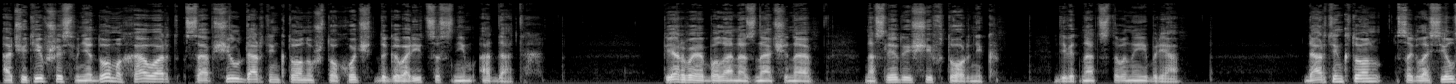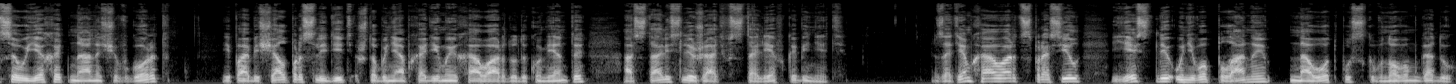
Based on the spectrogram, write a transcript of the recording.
Очутившись вне дома, Хауард сообщил Дартингтону, что хочет договориться с ним о датах. Первая была назначена на следующий вторник, 19 ноября. Дартингтон согласился уехать на ночь в город и пообещал проследить, чтобы необходимые Хауарду документы остались лежать в столе в кабинете. Затем Хауард спросил, есть ли у него планы на отпуск в новом году.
